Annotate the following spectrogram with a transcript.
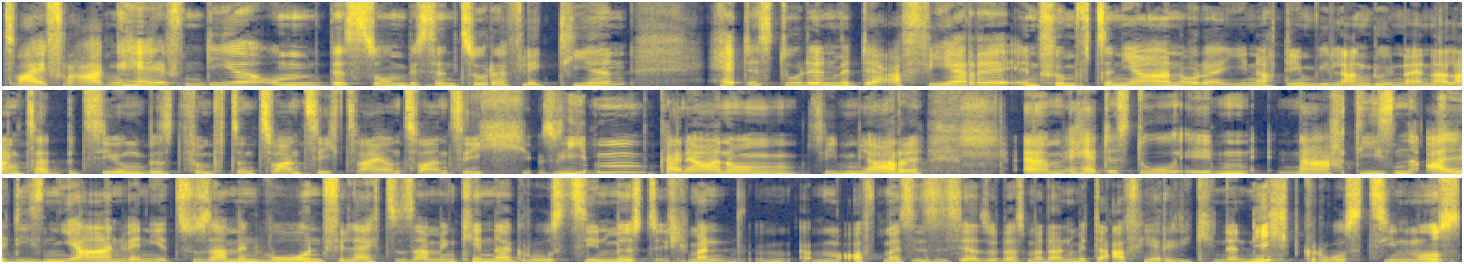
zwei Fragen helfen dir, um das so ein bisschen zu reflektieren. Hättest du denn mit der Affäre in 15 Jahren oder je nachdem, wie lange du in einer Langzeitbeziehung bist, 15, 20, 22, 7, keine Ahnung, sieben Jahre, ähm, hättest du in, nach diesen, all diesen Jahren, wenn ihr zusammen wohnt, vielleicht zusammen Kinder großziehen müsst. Ich meine, oftmals ist es ja so, dass man dann mit der Affäre die Kinder nicht großziehen muss,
